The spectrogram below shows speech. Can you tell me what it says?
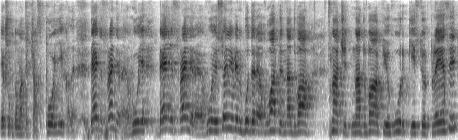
Якщо буду мати час, поїхали. Деніс Френні реагує. Деніс Френні реагує. Сьогодні він буде реагувати на два. Значить, на два фігурки сюрпризи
